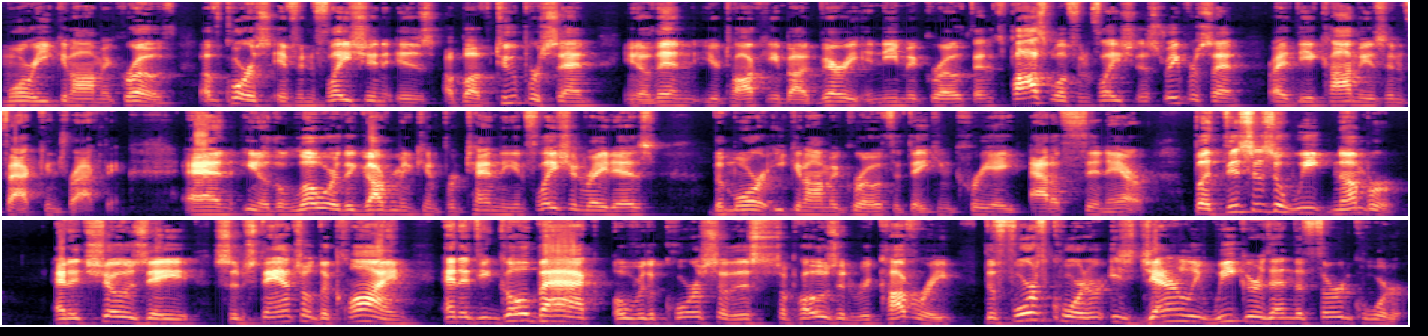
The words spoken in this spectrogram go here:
more economic growth. Of course, if inflation is above 2%, you know, then you're talking about very anemic growth. And it's possible if inflation is 3%, right, the economy is in fact contracting. And, you know, the lower the government can pretend the inflation rate is, the more economic growth that they can create out of thin air. But this is a weak number and it shows a substantial decline. And if you go back over the course of this supposed recovery, the fourth quarter is generally weaker than the third quarter.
